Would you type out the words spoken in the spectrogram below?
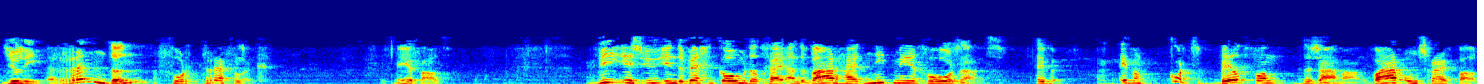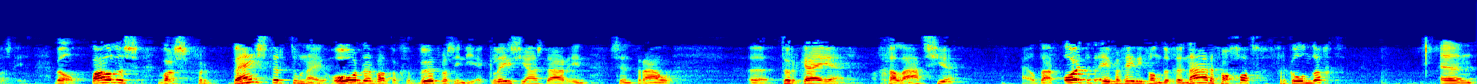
jullie renden voortreffelijk. Meervoud. Wie is u in de weg gekomen dat gij aan de waarheid niet meer gehoorzaamt? Even Even een kort beeld van de samenhang. Waarom schrijft Paulus dit? Wel, Paulus was verbijsterd toen hij hoorde wat er gebeurd was in die Ecclesia's daar in centraal uh, Turkije, Galatië. Hij had daar ooit het evangelie van de genade van God verkondigd. En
